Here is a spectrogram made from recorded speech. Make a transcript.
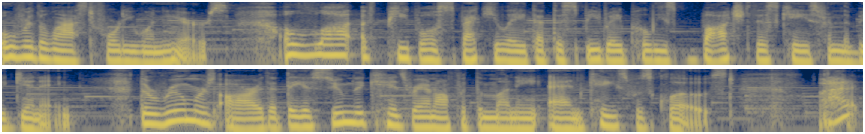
over the last 41 years. A lot of people speculate that the Speedway police botched this case from the beginning. The rumors are that they assumed the kids ran off with the money and case was closed. But I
